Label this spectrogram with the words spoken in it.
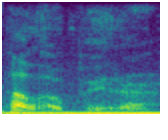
Hello, Peter.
